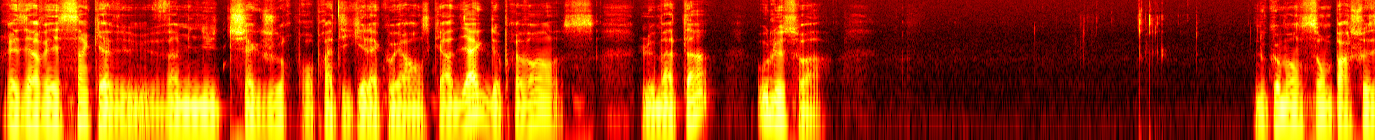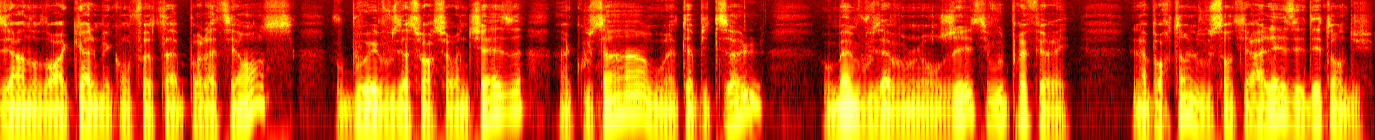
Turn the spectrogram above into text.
Réservez 5 à 20 minutes chaque jour pour pratiquer la cohérence cardiaque, de préférence le matin ou le soir. Nous commençons par choisir un endroit calme et confortable pour la séance. Vous pouvez vous asseoir sur une chaise, un coussin ou un tapis de sol, ou même vous allonger si vous le préférez. L'important est de vous sentir à l'aise et détendu.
